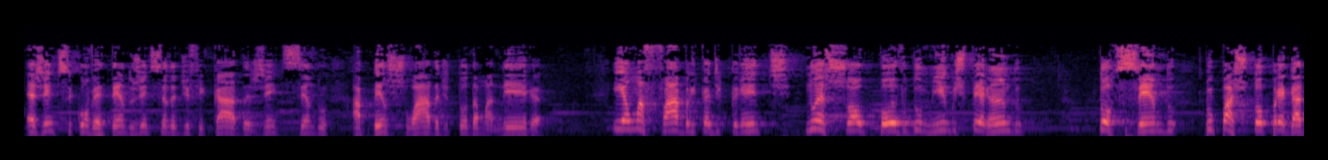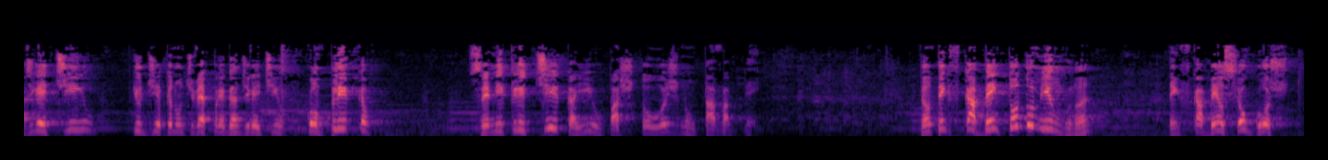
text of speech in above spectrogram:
É gente se convertendo, gente sendo edificada, gente sendo abençoada de toda maneira. E é uma fábrica de crente. Não é só o povo domingo esperando, torcendo para o pastor pregar direitinho, que o dia que eu não estiver pregando direitinho complica. Você me critica aí, o pastor hoje não estava bem. Então tem que ficar bem todo domingo, não é? Tem que ficar bem ao seu gosto.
